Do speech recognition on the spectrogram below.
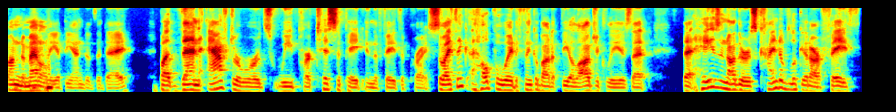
fundamentally at the end of the day but then afterwards we participate in the faith of Christ. So I think a helpful way to think about it theologically is that that Hays and others kind of look at our faith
